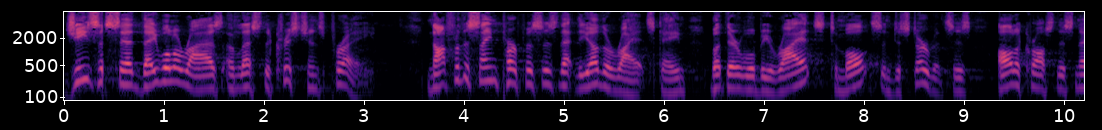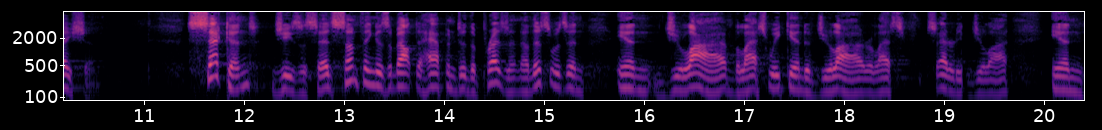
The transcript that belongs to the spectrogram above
Jesus said they will arise unless the Christians pray. Not for the same purposes that the other riots came, but there will be riots, tumults, and disturbances all across this nation. Second, Jesus said, something is about to happen to the president. Now, this was in, in July, the last weekend of July, or last Saturday of July, in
